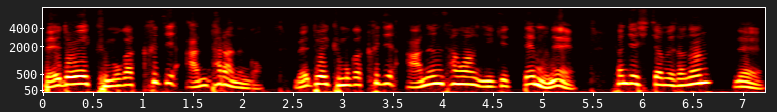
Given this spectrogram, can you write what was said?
매도의 규모가 크지 않다라는 거. 매도의 규모가 크지 않은 상황이기 때문에 현재 시점에서는 네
